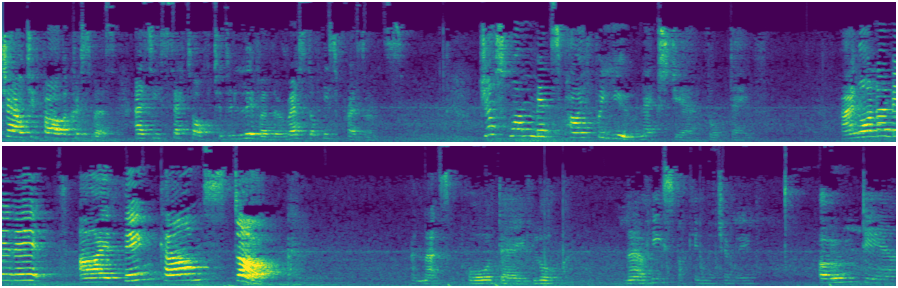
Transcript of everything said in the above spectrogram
Shouted Father Christmas as he set off to deliver the rest of his presents. Just one mince pie for you next year, thought Dave. Hang on a minute, I think I'm stuck. And that's poor Dave, look. Now he's stuck in the chimney. Oh dear.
